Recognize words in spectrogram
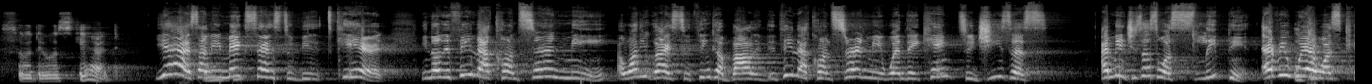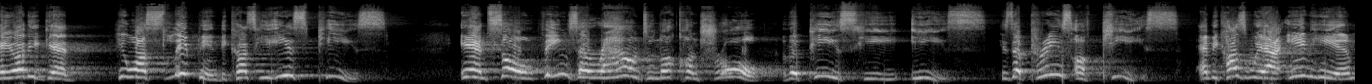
So they were scared. Yes, and it makes sense to be scared. You know, the thing that concerned me, I want you guys to think about it. The thing that concerned me when they came to Jesus, I mean, Jesus was sleeping. Everywhere mm-hmm. was chaotic and he was sleeping because he is peace. And so things around do not control the peace he is. He's the Prince of Peace. And because we are in Him,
